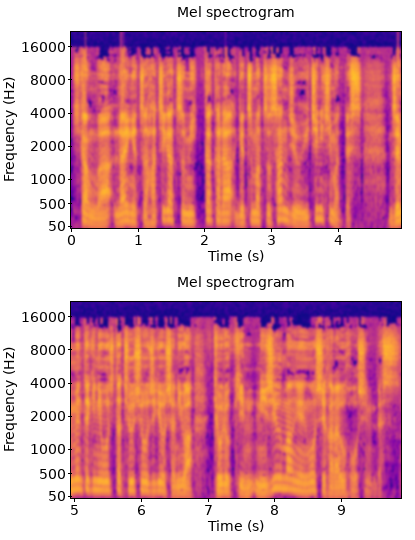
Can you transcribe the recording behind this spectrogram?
期間は来月8月3日から月末31日までです。全面的に応じた中小事業者には協力金20万円を支払う方針です。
